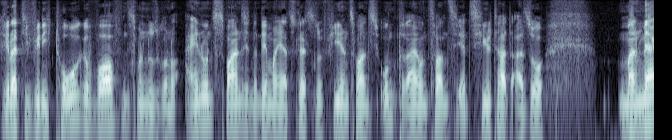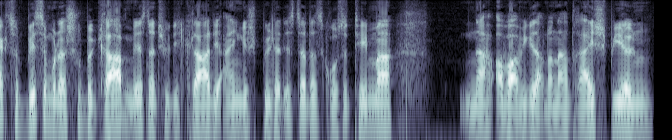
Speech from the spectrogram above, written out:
relativ wenig Tore geworfen, man nur sogar nur 21, nachdem man ja zuletzt nur 24 und 23 erzielt hat. Also man merkt so ein bisschen, wo der Schuh begraben ist. Natürlich klar, die Eingespieltheit ist da das große Thema. Nach, aber wie gesagt, noch nach drei Spielen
